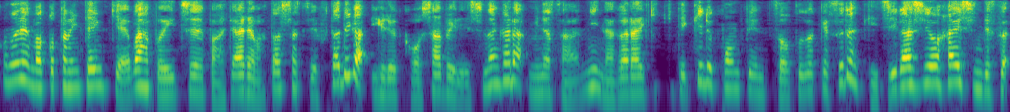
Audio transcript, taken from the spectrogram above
このね、誠に天気は VTuber である私たち二人がゆるくおしゃべりしながら皆さんにながら聞きできるコンテンツをお届けする疑似ラジオ配信です。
